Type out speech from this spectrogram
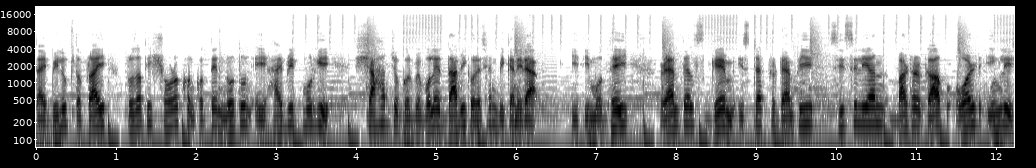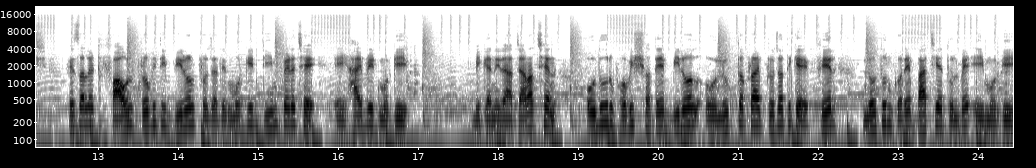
তাই বিলুপ্ত প্রায় প্রজাতির সংরক্ষণ করতে নতুন এই হাইব্রিড মুরগি সাহায্য করবে বলে দাবি করেছেন বিজ্ঞানীরা। ইতিমধ্যেই র্যাম্পেলস গেম, স্ট্যাক্ট ড্যাম্পি, সিসিলিয়ান বাটার কাপ ওয়ার্ল্ড ইংলিশ, ফেজালেট ফাউল প্রভৃতি বিরল প্রজাতির মুরগির ডিম পেড়েছে এই হাইব্রিড মুরগি। বিজ্ঞানীরা জানাচ্ছেন, অদূর ভবিষ্যতে বিরল ও লুপ্তপ্রায় প্রজাতিকে ফের নতুন করে বাঁচিয়ে তুলবে এই মুরগি।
